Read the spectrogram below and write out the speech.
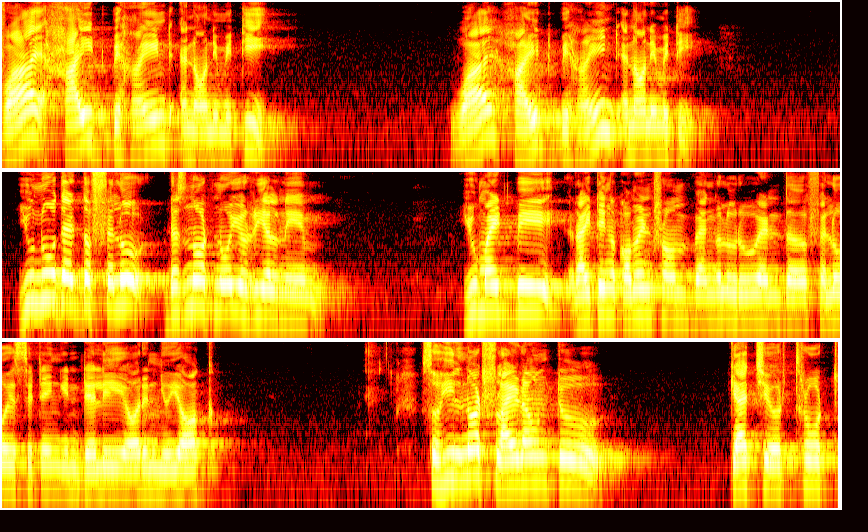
Why hide behind anonymity? Why hide behind anonymity? You know that the fellow does not know your real name. You might be writing a comment from Bengaluru and the fellow is sitting in Delhi or in New York. So he'll not fly down to catch your throat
